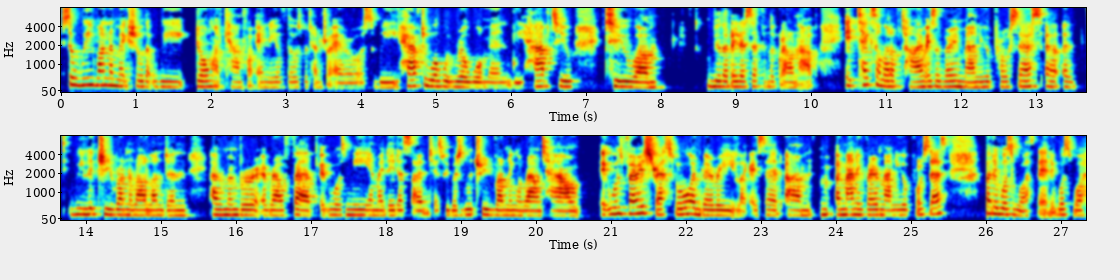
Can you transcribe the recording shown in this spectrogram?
so we want to make sure that we don't account for any of those potential errors. We have to work with real women. We have to to um, build a data set from the ground up. It takes a lot of time. It's a very manual process. Uh, uh, we literally run around London. I remember around Feb, it was me and my data scientist. We were literally running around town. It was very stressful and very, like I said, um, a manu- very manual process, but it was worth it. It was worth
